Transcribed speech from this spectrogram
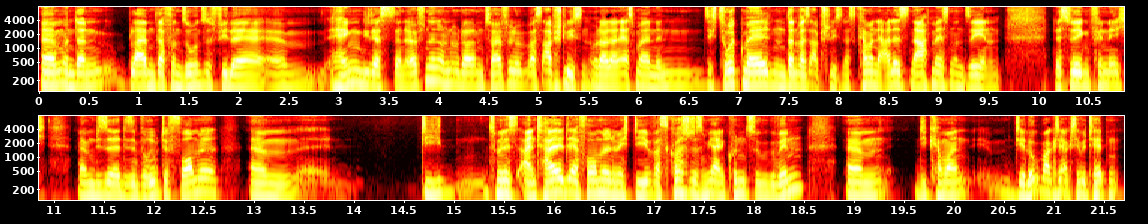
Ähm, und dann bleiben davon so und so viele ähm, hängen, die das dann öffnen und oder im Zweifel was abschließen oder dann erstmal einen, sich zurückmelden und dann was abschließen. Das kann man ja alles nachmessen und sehen. Und deswegen finde ich ähm, diese, diese berühmte Formel, ähm, die zumindest ein Teil der Formel, nämlich die, was kostet es mir, einen Kunden zu gewinnen, ähm, die kann man Dialogmarketing-Aktivitäten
